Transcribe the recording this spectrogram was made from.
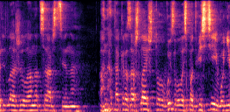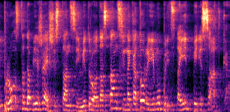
Предложила она царственно. Она так разошлась, что вызвалась подвести его не просто до ближайшей станции метро, а до станции, на которой ему предстоит пересадка.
